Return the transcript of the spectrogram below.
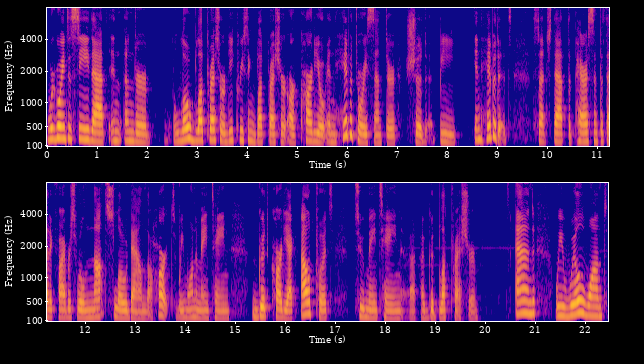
We're going to see that in under low blood pressure or decreasing blood pressure, our cardioinhibitory center should be inhibited such that the parasympathetic fibers will not slow down the heart. We want to maintain good cardiac output to maintain a, a good blood pressure. And we will want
